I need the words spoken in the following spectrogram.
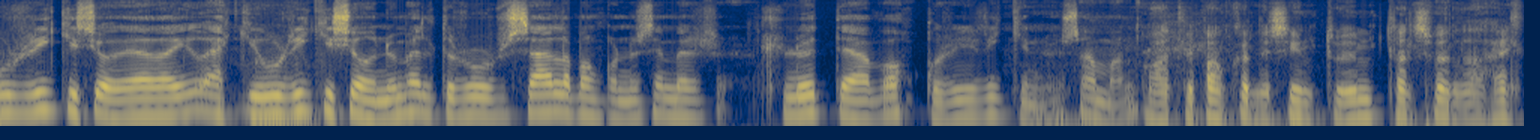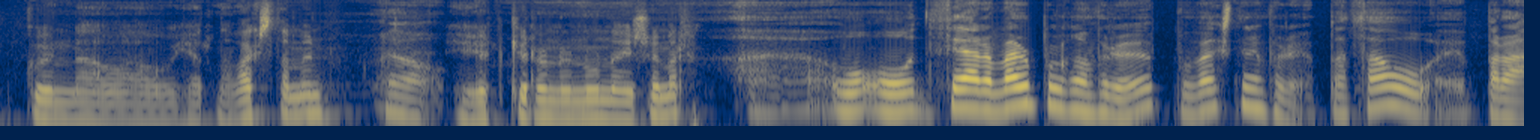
úr ríkisjóði eða ekki úr ríkisjóðunum heldur úr sælabankunum sem er hluti af okkur í ríkinu saman. Og allir bankarnir síndu umtalsverða hækkun á, á hérna vakstamun í uppgjörunum núna í sumar. Og, og þegar verðbólgan fyrir upp og vextinni fyrir upp að þá bara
